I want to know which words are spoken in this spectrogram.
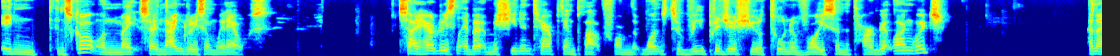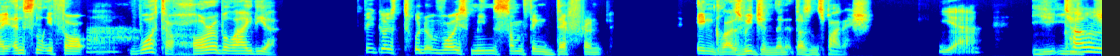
in in Scotland might sound angry somewhere else. So I heard recently about a machine interpreting platform that wants to reproduce your tone of voice in the target language. And I instantly thought, ah. what a horrible idea. Because tone of voice means something different in Glaswegian than it does in Spanish. Yeah. You, you... Tone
